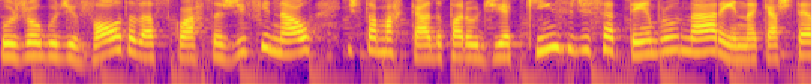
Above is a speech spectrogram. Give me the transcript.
O jogo de volta das quartas de final está marcado para o dia 15 de setembro na Arena Castelão.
